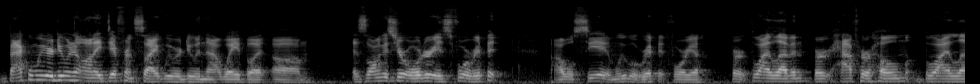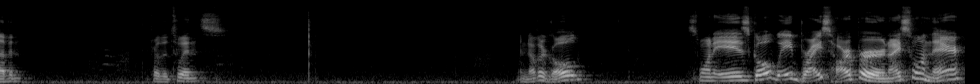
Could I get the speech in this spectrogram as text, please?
back when we were doing it on a different site. We were doing that way, but um, as long as your order is for Rip It, I will see it and we will rip it for you. Bert Blyleven. Bert have her home. Blyleven for the Twins. Another gold. This one is Gold Wave Bryce Harper. Nice one there.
